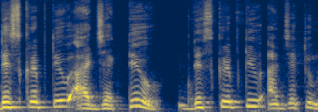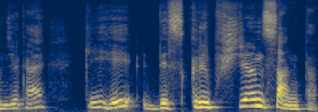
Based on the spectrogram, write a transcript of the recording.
descriptive adjective descriptive adjective म्हणजे काय? की हे डिस्क्रिप्शन सांगतात.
